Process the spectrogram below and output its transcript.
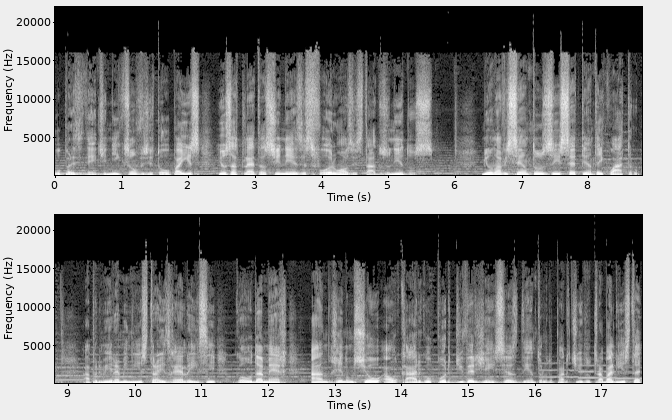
o presidente Nixon visitou o país e os atletas chineses foram aos Estados Unidos. 1974. A primeira-ministra israelense Golda Meir renunciou ao cargo por divergências dentro do Partido Trabalhista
